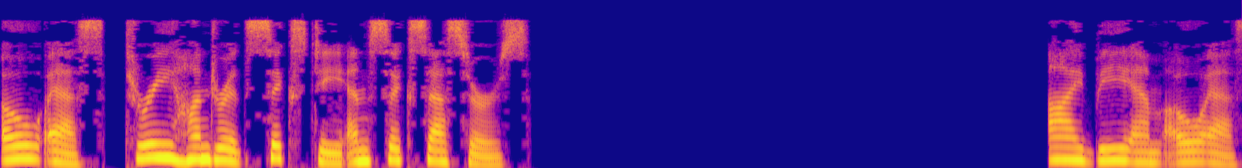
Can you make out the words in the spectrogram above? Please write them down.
OS 360 and successors IBM OS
